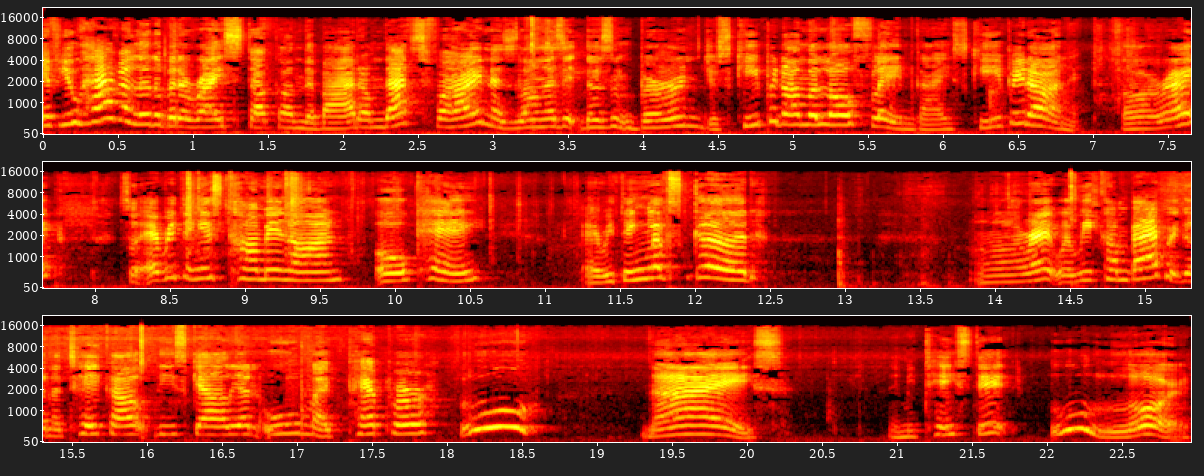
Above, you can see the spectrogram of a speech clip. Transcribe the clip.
If you have a little bit of rice stuck on the bottom, that's fine. As long as it doesn't burn, just keep it on the low flame, guys. Keep it on it, all right? So everything is coming on okay. Everything looks good. All right, when we come back, we're going to take out these scallion. Ooh, my pepper. Ooh, nice. Let me taste it. Ooh, Lord.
